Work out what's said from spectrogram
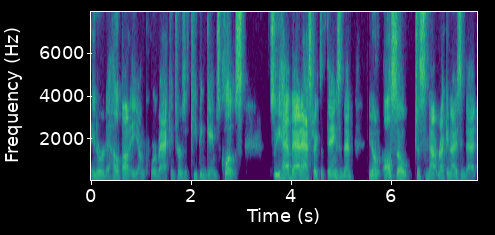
in order to help out a young quarterback in terms of keeping games close. So you have that aspect of things. And then, you know, also just not recognizing that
